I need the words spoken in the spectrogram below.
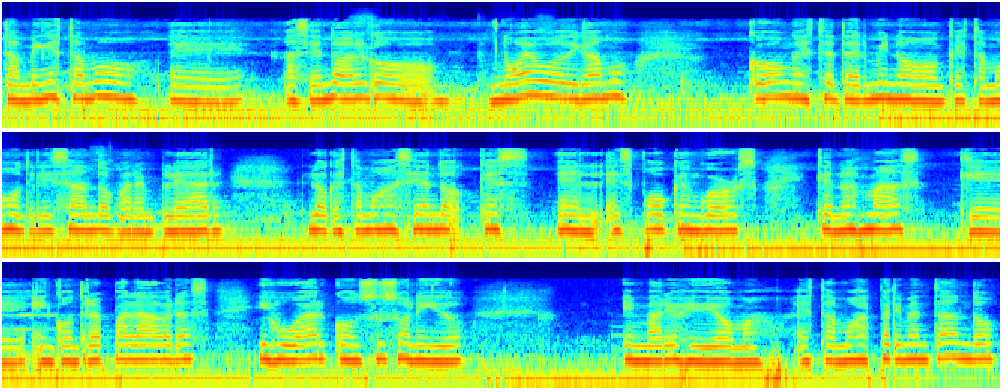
también estamos haciendo algo nuevo, digamos, con este término que estamos utilizando para emplear lo que estamos haciendo, que es el spoken words, que no es más que encontrar palabras y jugar con su sonido en varios idiomas. Estamos experimentando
